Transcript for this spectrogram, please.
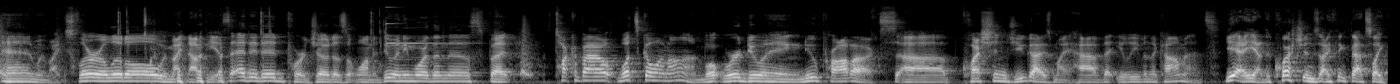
and we might slur a little. We might not be as edited. Poor Joe doesn't want to do any more than this. But talk about what's going on, what we're doing, new products, uh, questions you guys might have that you leave in the comments. Yeah, yeah. The questions, I think that's like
